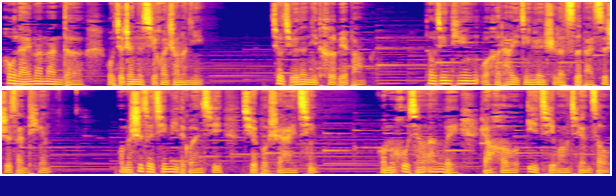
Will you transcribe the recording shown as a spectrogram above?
后来慢慢的，我就真的喜欢上了你，就觉得你特别棒。到今天，我和他已经认识了四百四十三天。”我们是最亲密的关系，却不是爱情。我们互相安慰，然后一起往前走。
